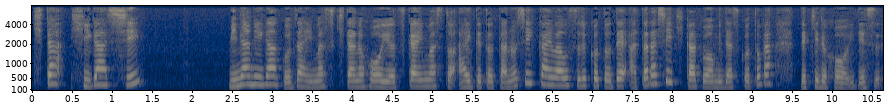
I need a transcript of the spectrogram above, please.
北東南がございます。北の方位を使いますと相手と楽しい会話をすることで新しい企画を生み出すことができる方位です。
